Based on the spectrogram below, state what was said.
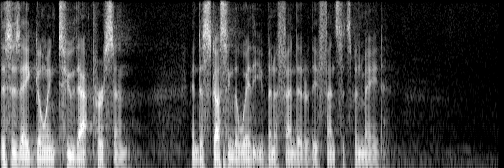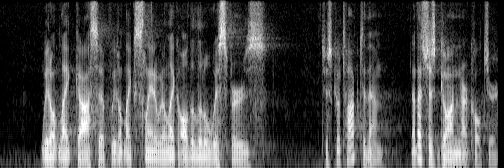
This is a going to that person and discussing the way that you've been offended or the offense that's been made. We don't like gossip. We don't like slander. We don't like all the little whispers. Just go talk to them. Now, that's just gone in our culture.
